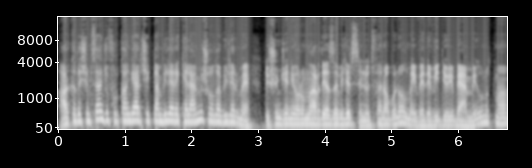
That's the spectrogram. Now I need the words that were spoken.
Arkadaşım sence Furkan gerçekten bilerek elenmiş olabilir mi? Düşünceni yorumlarda yazabilirsin. Lütfen abone olmayı ve de videoyu beğenmeyi unutma.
